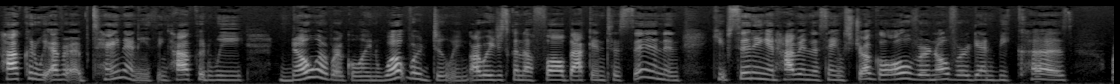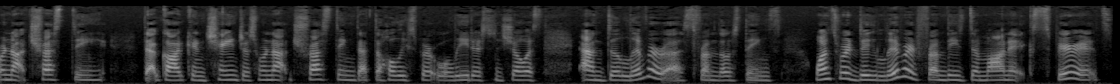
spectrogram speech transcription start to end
how could we ever obtain anything? How could we know where we're going, what we're doing? Are we just going to fall back into sin and keep sinning and having the same struggle over and over again because we're not trusting that God can change us? We're not trusting that the Holy Spirit will lead us and show us and deliver us from those things. Once we're delivered from these demonic spirits,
